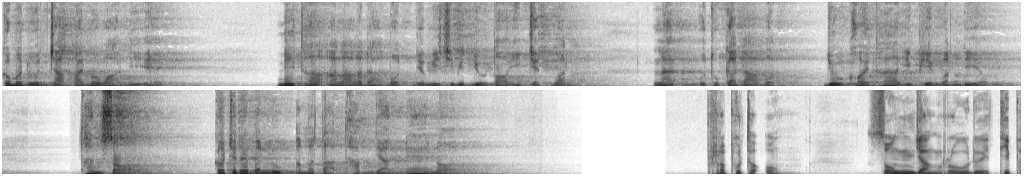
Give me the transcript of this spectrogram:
ก็มาด่วนจากไปเมื่อวานนี้เอง นี่ถ้าอาลาละดาบทยังมีชีวิตอยู่ต่ออีกเจ็ดวัน และอุทุกาดาบทอยู่คอยท่าอีกเพียงวันเดียว ทั้งสองก็จะได้บรรลุอมตะธรรมอย่างแน่นอน พระพุทธองค์ทรงอย่างรู้ด้วยทิพ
